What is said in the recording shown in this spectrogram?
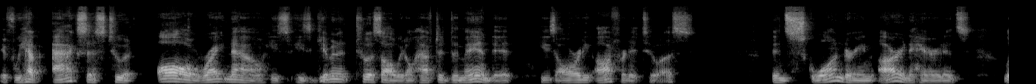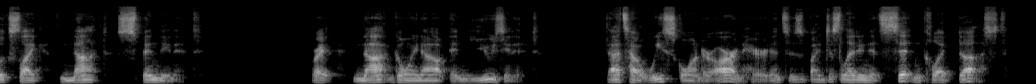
If we have access to it all right now, he's he's given it to us all. We don't have to demand it he's already offered it to us, then squandering our inheritance looks like not spending it, right? Not going out and using it. That's how we squander our inheritance is by just letting it sit and collect dust.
